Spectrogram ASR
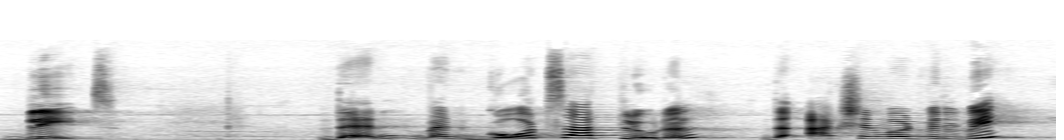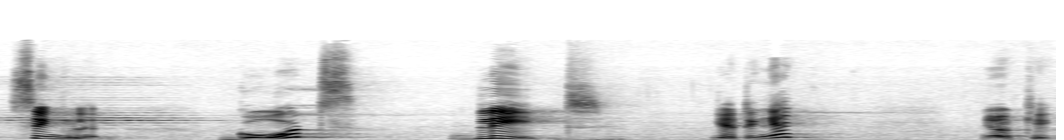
bleats. Then, when goats are plural, the action word will be singular. Goats bleat. Getting it? Okay.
